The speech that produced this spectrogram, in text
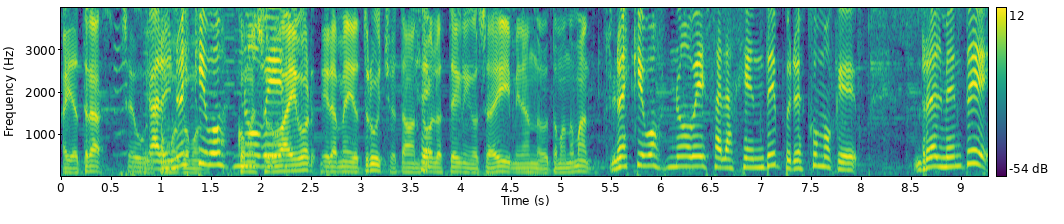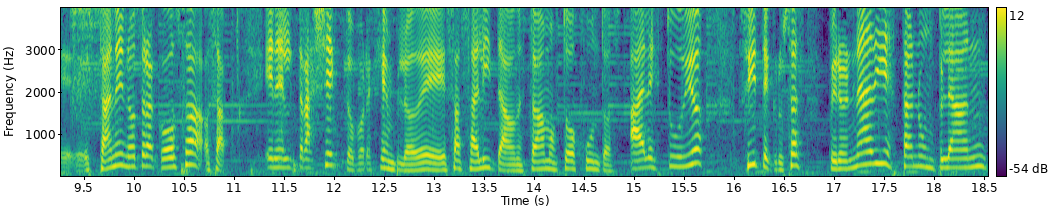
ahí atrás. Seguro. Claro, y no es que vos como no ves- Survivor era medio trucho, estaban Sí. todos los técnicos ahí mirando, tomando mate. No es que vos no ves a la gente, pero es como que realmente están en otra cosa. O sea, en el trayecto, por ejemplo, de esa salita donde estábamos todos juntos al estudio, sí te cruzas, pero nadie está en un plan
